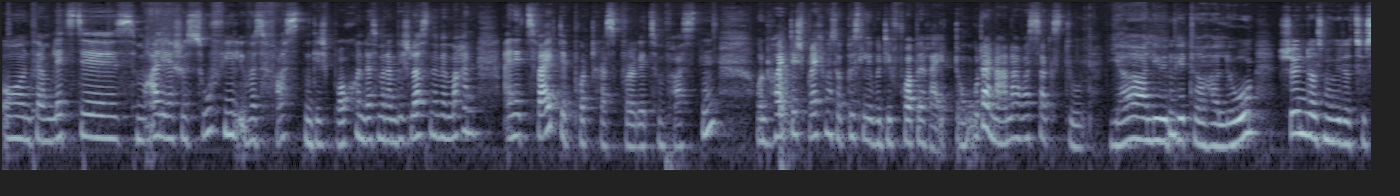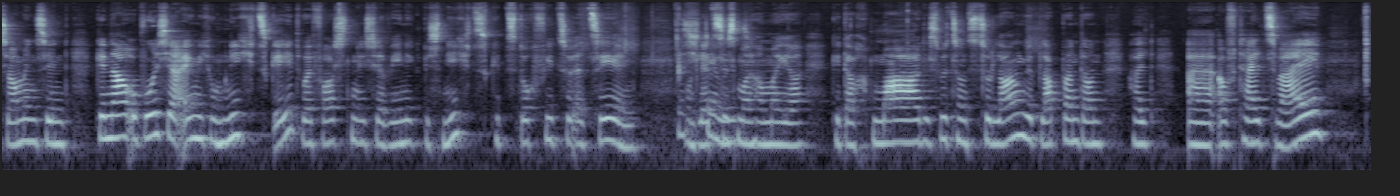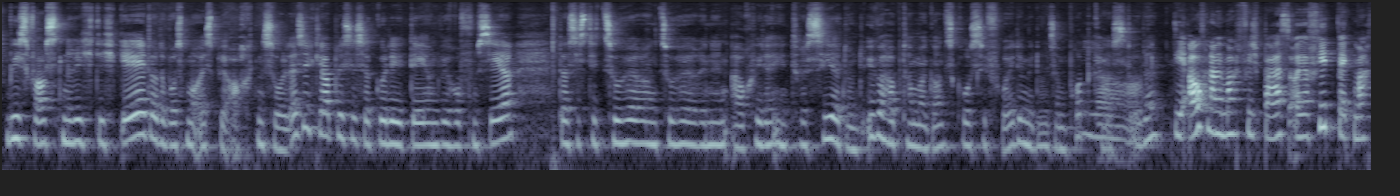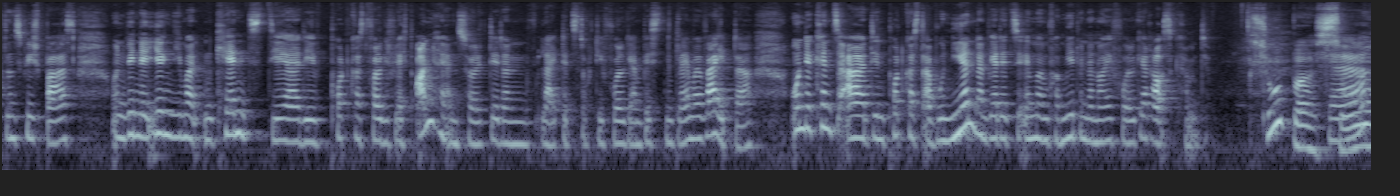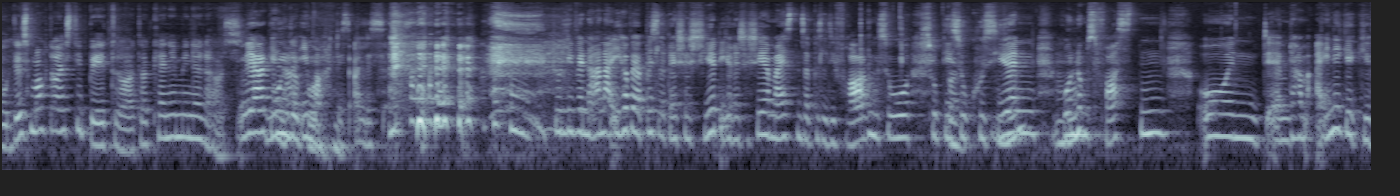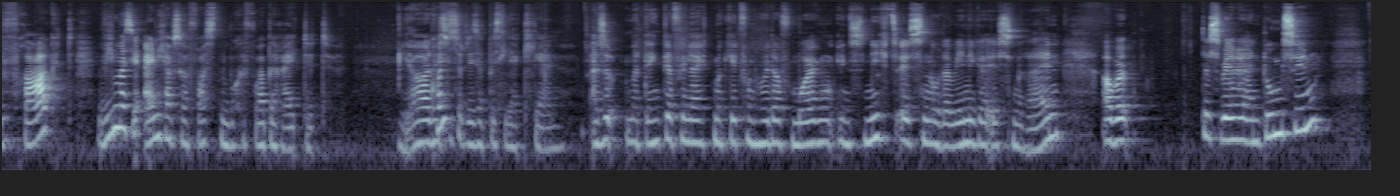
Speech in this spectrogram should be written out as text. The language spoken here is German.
Und wir haben letztes Mal ja schon so viel über das Fasten gesprochen, dass wir dann beschlossen haben, wir machen eine zweite Podcast-Folge zum Fasten. Und heute sprechen wir so ein bisschen über die Vorbereitung. Oder Nana, was sagst du? Ja, liebe Petra, hallo. Schön, dass wir wieder zusammen sind. Genau, obwohl es ja eigentlich um nichts geht, weil Fasten ist ja wenig bis nichts, gibt es doch viel zu erzählen. Das und stimmt. letztes Mal haben wir ja gedacht, ma, das wird sonst zu lang, wir plappern dann halt äh, auf Teil 2 wie es Fasten richtig geht oder was man alles beachten soll. Also ich glaube, das ist eine gute Idee und wir hoffen sehr, dass es die Zuhörer und Zuhörerinnen auch wieder interessiert. Und überhaupt haben wir ganz große Freude mit unserem Podcast, ja. oder? Die Aufnahme macht viel Spaß, euer Feedback macht uns viel Spaß. Und wenn ihr irgendjemanden kennt, der die Podcast-Folge vielleicht anhören sollte, dann leitet doch die Folge am besten gleich mal weiter. Und ihr könnt auch den Podcast abonnieren, dann werdet ihr immer informiert, wenn eine neue Folge rauskommt. Super, so. Ja. Das macht alles die Petra, da kenne ich mich nicht aus. Ja, genau, Wunderbar. ich mache das alles. du, liebe Nana, ich habe ja ein bisschen recherchiert. Ich recherchiere meistens ein bisschen die Fragen so, Super. die so kursieren mhm. rund mhm. ums Fasten. Und ähm, da haben einige gefragt, wie man sich eigentlich auf so eine Fastenwoche vorbereitet. Ja, Kannst du das ein bisschen erklären? Also man denkt ja vielleicht, man geht von heute auf morgen ins Nichtsessen oder weniger Essen rein, aber das wäre ein Dummsinn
